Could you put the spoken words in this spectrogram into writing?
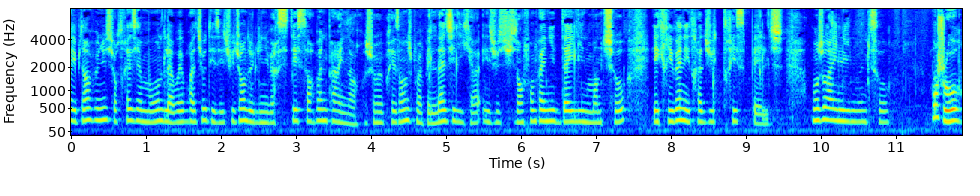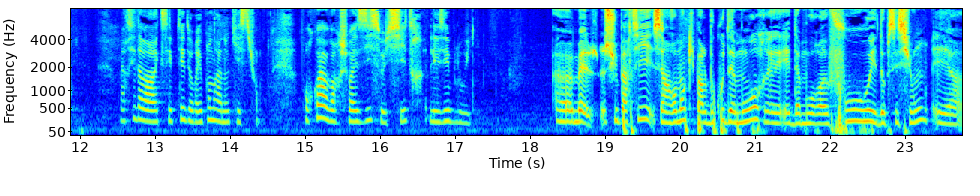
et bienvenue sur 13e Monde, la web radio des étudiants de l'université Sorbonne Paris-Nord. Je me présente, je m'appelle Nadjelika et je suis en compagnie d'Aileen Mancho, écrivaine et traductrice belge. Bonjour Aileen Mancho. Bonjour. Merci d'avoir accepté de répondre à nos questions. Pourquoi avoir choisi ce titre, Les éblouis? Euh, mais je suis partie, c'est un roman qui parle beaucoup d'amour et, d'amour euh, fou et d'obsession. Et euh,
